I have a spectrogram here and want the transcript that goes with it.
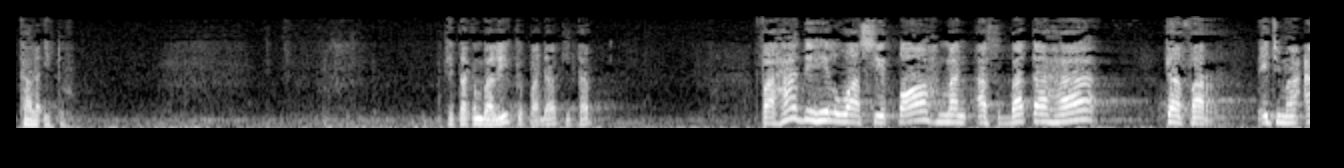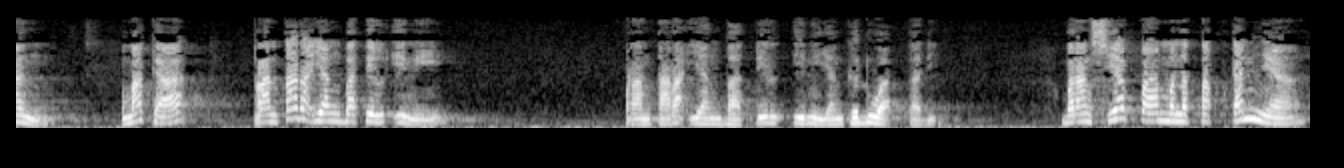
kala itu. Kita kembali kepada kitab Fahadihil wasitah man asbataha kafar ijma'an. Maka perantara yang batil ini perantara yang batil ini yang kedua tadi. Barang siapa menetapkannya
